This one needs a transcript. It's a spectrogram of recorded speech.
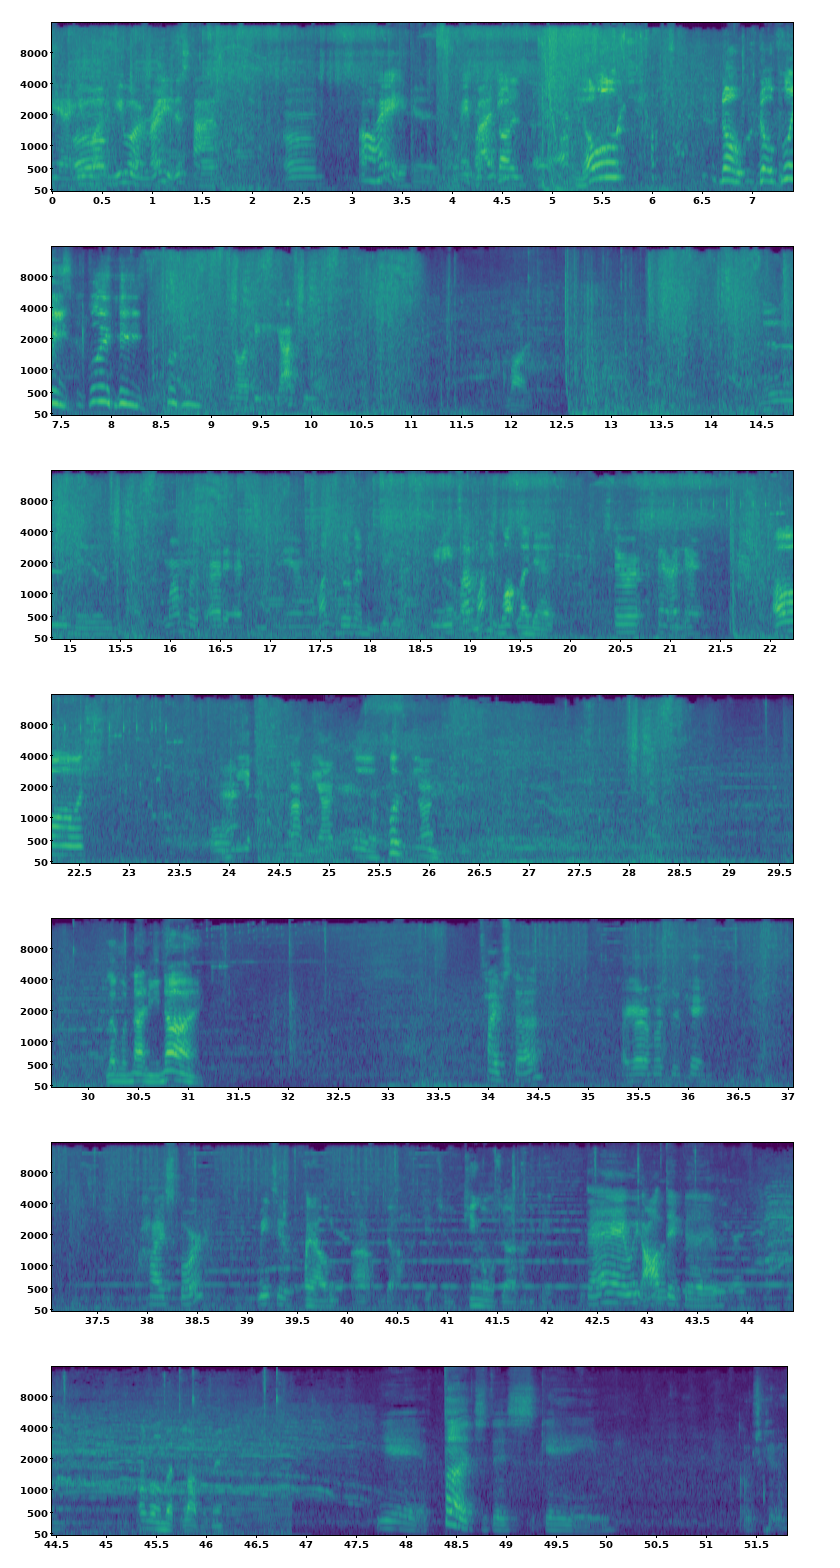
Yeah, he, Um, wasn't, he wasn't ready this time. Um, Oh, hey. Yeah, Hey, buddy. thought his, uh, Oh! No, no, please, please, please! Yo, I think he got you. Alive. No, no. Mama's added SMG ammo. Why the gonna be bigger? You need Uh, some? Why he walk like that? Stay, right- stay right there. Oh, sh- Oh, Huh? he got me out there. yeah, fuck you. Level 99. Type stuff. I got 100k. High score. Me too. I got, I got 100k too. King almost got 100k. Dang, we all did good. I'm going back to lobby, man. Yeah, fudge this game. I'm just kidding.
